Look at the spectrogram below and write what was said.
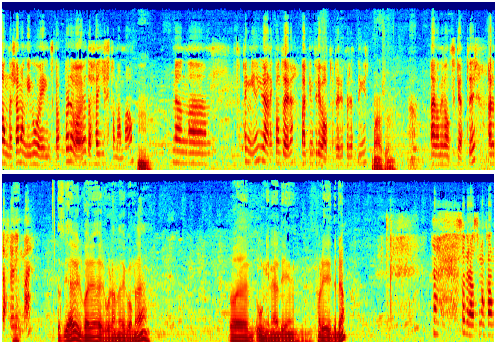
Anders har mange gode egenskaper. Det var jo derfor jeg gifta meg med han. Mm. Men uh, penger greier han ikke å håndtere. Verken privat eller i forretninger. Nei, jeg skjønner. Er han i vanskeligheter? Er det derfor du ringer meg? Altså, Jeg vil bare høre hvordan det går med deg. Og eh, ungene, de Har de det bra? Så bra som man kan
